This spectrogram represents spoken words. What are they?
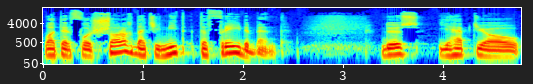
wat ervoor zorgt dat je niet tevreden bent. Dus je hebt jouw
